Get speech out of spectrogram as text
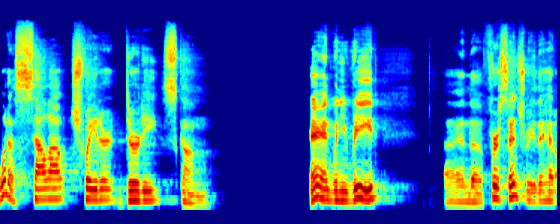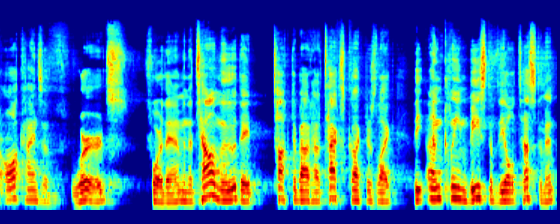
What a sellout, traitor, dirty scum. And when you read uh, in the first century, they had all kinds of words for them. In the Talmud, they talked about how tax collectors, like the unclean beast of the Old Testament,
